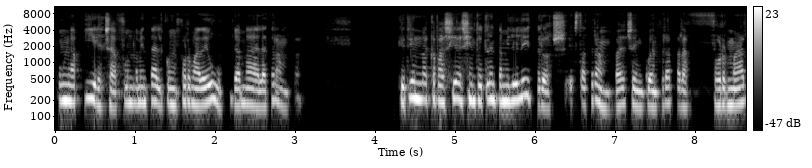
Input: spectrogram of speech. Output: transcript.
una pieza fundamental con forma de U llamada la trampa, que tiene una capacidad de 130 mililitros. Esta trampa se encuentra para formar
